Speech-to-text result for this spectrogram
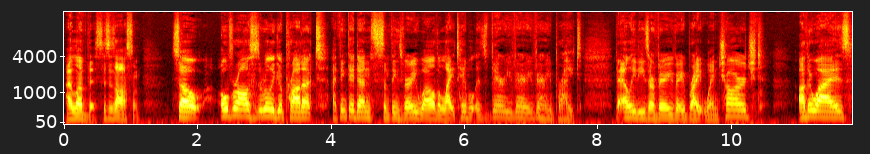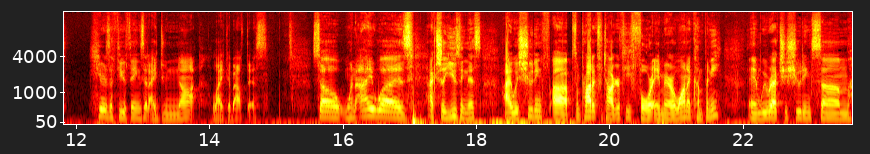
I love this. This is awesome. So overall, this is a really good product. I think they've done some things very well. The light table is very, very, very bright. The LEDs are very, very bright when charged. Otherwise, here's a few things that I do not like about this. So when I was actually using this, I was shooting uh, some product photography for a marijuana company, and we were actually shooting some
